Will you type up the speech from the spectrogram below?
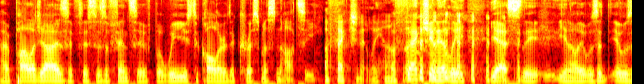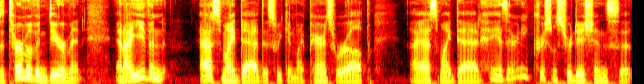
I apologize if this is offensive, but we used to call her the Christmas Nazi. Affectionately, huh? affectionately yes the you know it was a it was a term of endearment. And i even asked my dad this weekend. My parents were up. I asked my dad hey is there any christmas traditions that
